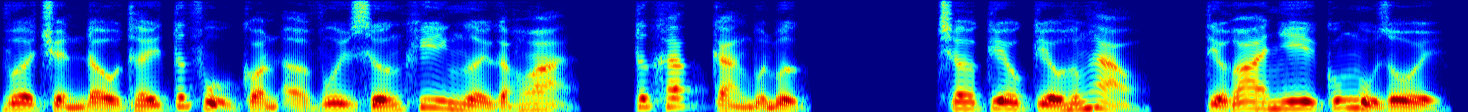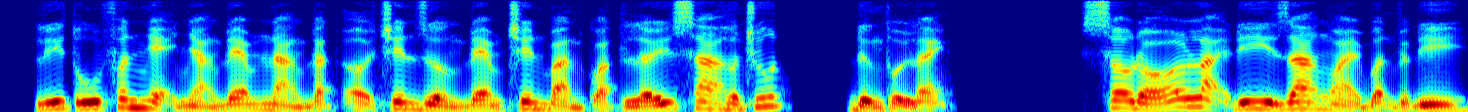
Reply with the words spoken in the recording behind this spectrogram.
vừa chuyển đầu thấy tức phụ còn ở vui sướng khi người gặp họa, tức khắc càng buồn bực. Chờ kiều kiều hứng hảo, tiểu hoa nhi cũng ngủ rồi, Lý Tú Phân nhẹ nhàng đem nàng đặt ở trên giường đem trên bàn quạt lấy xa hơn chút, đừng thổi lạnh. Sau đó lại đi ra ngoài bận việc đi.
